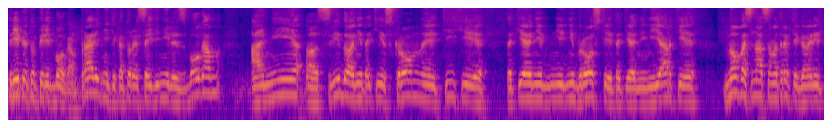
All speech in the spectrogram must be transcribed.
трепету перед Богом. Праведники, которые соединились с Богом, они э, с виду, они такие скромные, тихие, такие они не, не броские, такие они не яркие. Но в 18 отрывке говорит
